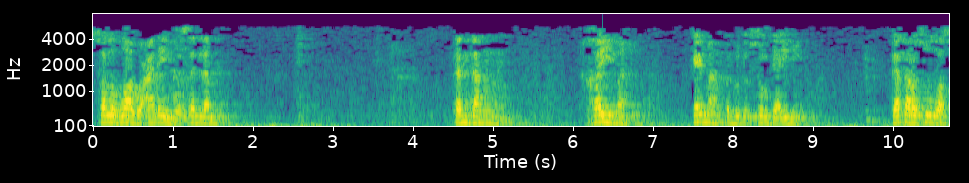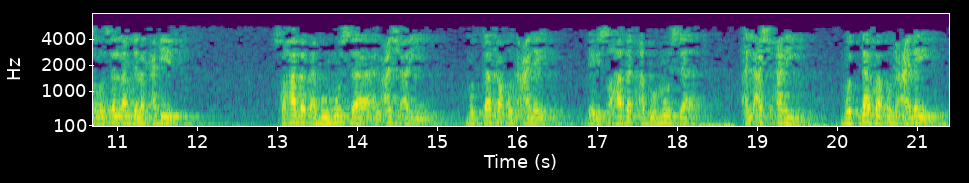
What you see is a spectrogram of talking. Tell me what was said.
sallallahu alaihi wasallam tentang khaymah kemah penduduk surga ini. Kata Rasulullah wasallam dalam hadis sahabat Abu Musa Al-Asy'ari muttafaqun alaih dari sahabat Abu Musa Al-Asy'ari muttafaqun alaih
